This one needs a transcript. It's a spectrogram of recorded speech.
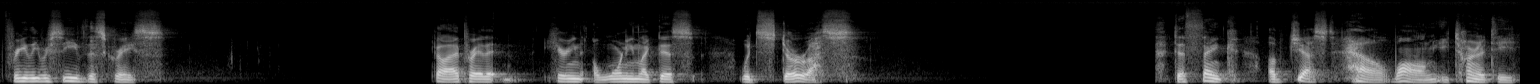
freely received this grace. God, I pray that hearing a warning like this would stir us to think of just how long eternity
